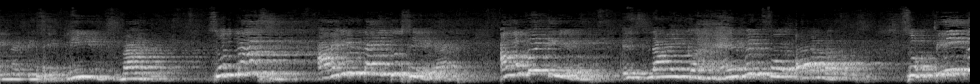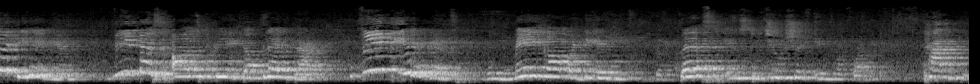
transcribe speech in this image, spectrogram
in a disciplined manner. So lastly, I would like to say that our DAV is like a heaven for all of us. So being a DAVian, we must also take the pledge that we DAVians will make our DAV the best institution in the world. Thank you.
